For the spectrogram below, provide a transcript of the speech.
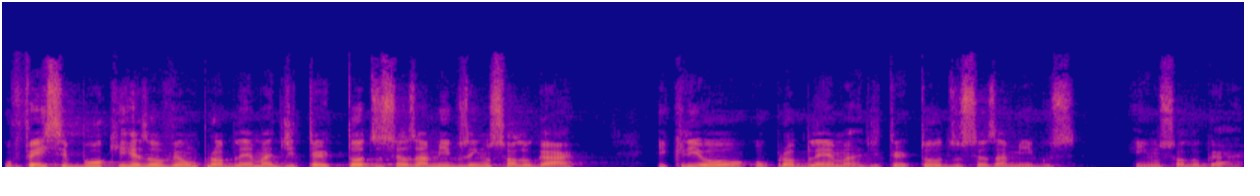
o Facebook resolveu um problema de ter todos os seus amigos em um só lugar e criou o problema de ter todos os seus amigos em um só lugar.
